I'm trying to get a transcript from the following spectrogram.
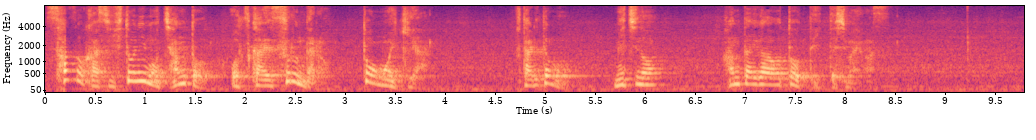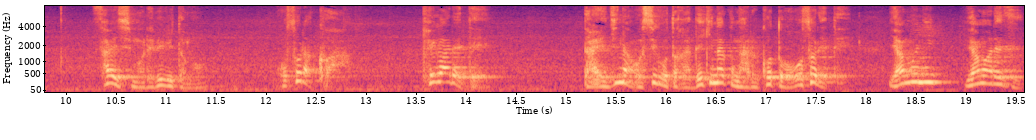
さぞかし人にもちゃんとお仕えするんだろうと思いきや2人とも道の反対側を通って行ってしまいます。祭司もレビ人もおそらくは汚れて大事なお仕事ができなくなることを恐れてやむにやまれず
